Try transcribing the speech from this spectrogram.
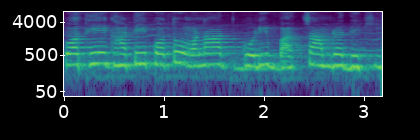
পথে ঘাটে কত অনাথ গরিব বাচ্চা আমরা দেখি।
